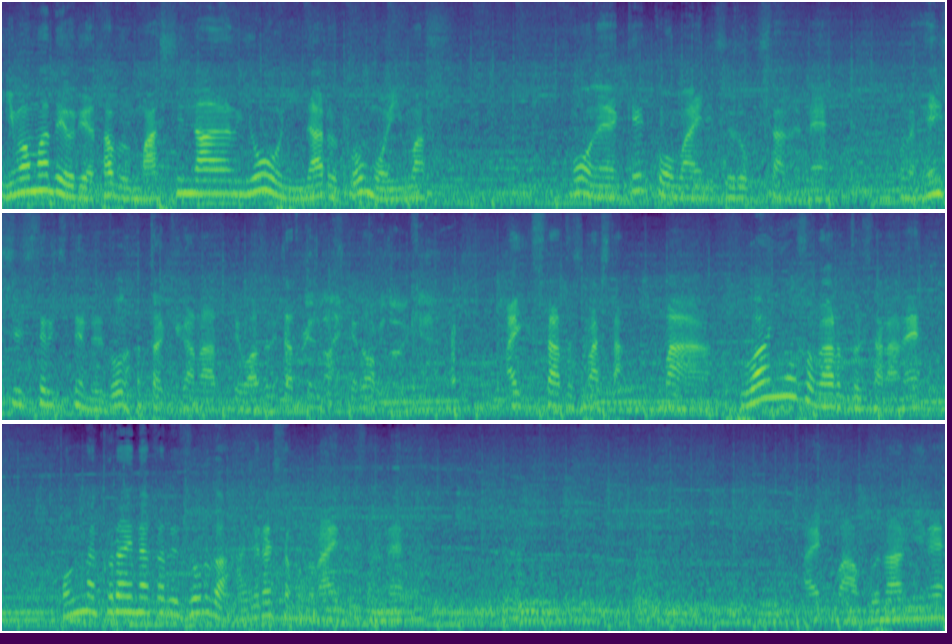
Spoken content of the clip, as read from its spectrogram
今までよりは多分マシなようになると思います。もうね結構前に収録したんでねこの編集してる時点でどうだったっけかなって忘れちゃってるんですけど。はいスタートしました。まあ不安要素があるとしたらねこんな暗い中でゾルダー走らせたことないですよね。はいまあ無難にね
